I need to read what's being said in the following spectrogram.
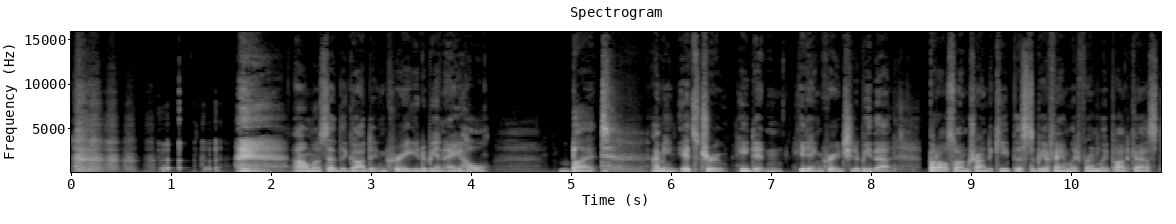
I almost said that God didn't create you to be an a hole, but I mean, it's true. He didn't. He didn't create you to be that. But also, I'm trying to keep this to be a family friendly podcast.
